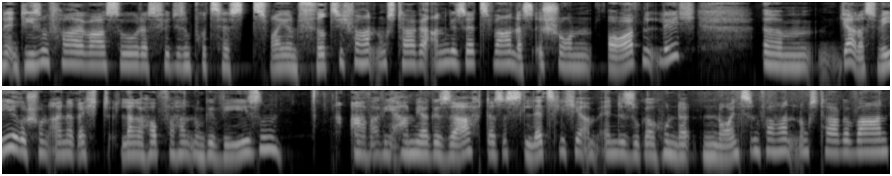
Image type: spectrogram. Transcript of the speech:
Ne, in diesem Fall war es so, dass für diesen Prozess 42 Verhandlungstage angesetzt waren. Das ist schon ordentlich. Ähm, ja, das wäre schon eine recht lange Hauptverhandlung gewesen. Aber wir haben ja gesagt, dass es letztlich ja am Ende sogar 119 Verhandlungstage waren.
